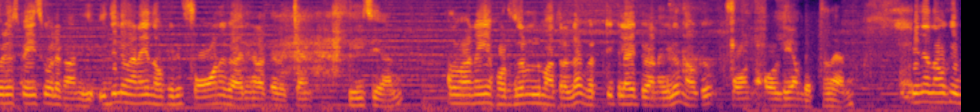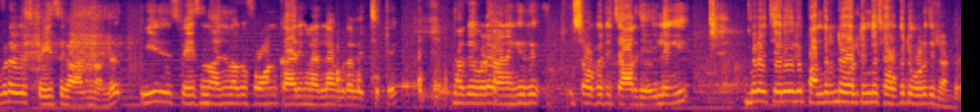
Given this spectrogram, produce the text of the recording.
ഒരു സ്പേസ് പോലെ കാണിക്കും. ഇതിൽ വേണമെങ്കിൽ നമുക്കൊരു ഫോൺ കാര്യങ്ങളൊക്കെ വെക്കാൻ ഈസിയാണ് അത് വേണമെങ്കിൽ ഹൊറിസോണൽ മാത്രമല്ല വെർട്ടിക്കലായിട്ട് വേണമെങ്കിലും നമുക്ക് ഫോൺ ഹോൾഡ് ചെയ്യാൻ പറ്റുന്നതാണ്. പിന്നെ നമുക്ക് ഇവിടെ ഒരു സ്പേസ് കാണുന്നുണ്ട്. ഈ സ്പേസ് എന്ന് പറഞ്ഞാൽ നമുക്ക് ഫോൺ കാര്യങ്ങളെല്ലാം ഇവിടെ വെച്ചിട്ട് നമുക്ക് ഇവിടെ വേണമെങ്കിൽ സോക്കറ്റ് ചാർജ് ചെയ്യാം. ഇല്ലെങ്കിൽ ഇവിടെ ചെറിയൊരു പന്ത്രണ്ട് വോൾട്ടിന്റെ സോക്കറ്റ് കൊടുത്തിട്ടുണ്ട്.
